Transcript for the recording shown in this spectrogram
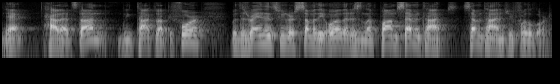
Yeah, how that's done, we talked about before. With his right index finger, some of the oil that is in left palm seven times, seven times before the Lord.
